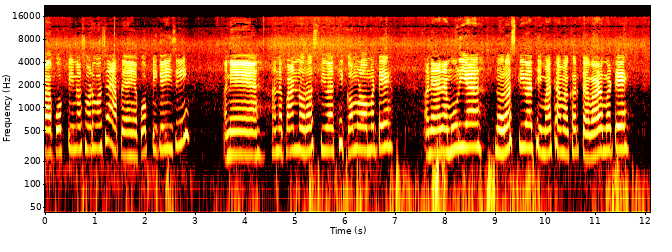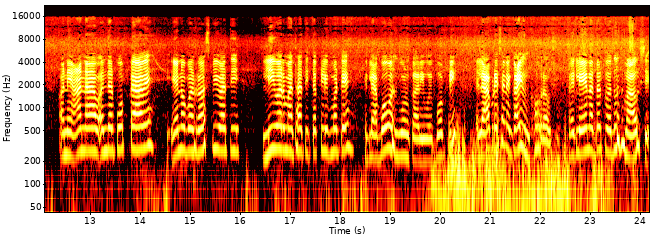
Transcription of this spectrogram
આ પોપટીનો છોડવો છે આપણે અહીંયા પોપટી કહીએ છીએ. અને આના પાનનો રસ પીવાથી કમળો મટે અને આના મૂળિયાનો રસ પીવાથી માથામાં ખરતા વાળ મટે. અને આના અંદર પોપટા આવે, એનો પણ રસ પીવાથી લીવરમાં થતી તકલીફ મટે. એટલે આ બહુ જ ગુણકારી હોય પોપટી. એટલે આપણે છે ને ગાયું ખવડાવશું. એટલે એના તત્વ દૂધમાં આવશે.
